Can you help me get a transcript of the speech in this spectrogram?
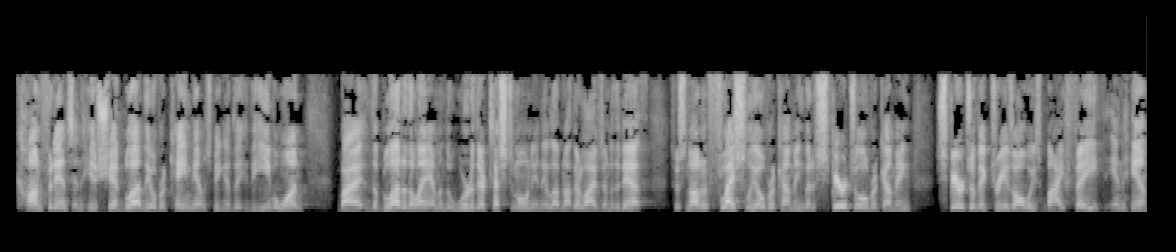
confidence in his shed blood. They overcame him, speaking of the, the evil one. by the blood of the Lamb and the word of their testimony, and they love not their lives unto the death. So it's not a fleshly overcoming, but a spiritual overcoming. Spiritual victory is always by faith in Him.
